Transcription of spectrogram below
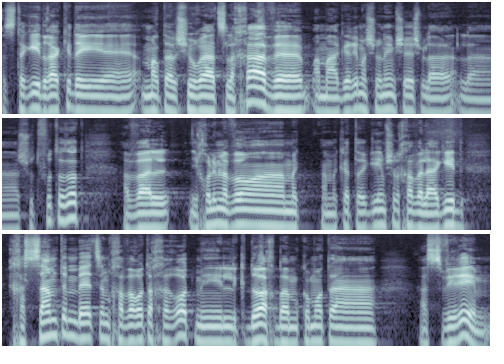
אז תגיד, רק כדי, אה, אמרת על שיעורי ההצלחה והמאגרים השונים שיש לשותפות הזאת, אבל יכולים לבוא המקטרגים שלך ולהגיד, חסמתם בעצם חברות אחרות מלקדוח במקומות ה... הסבירים.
